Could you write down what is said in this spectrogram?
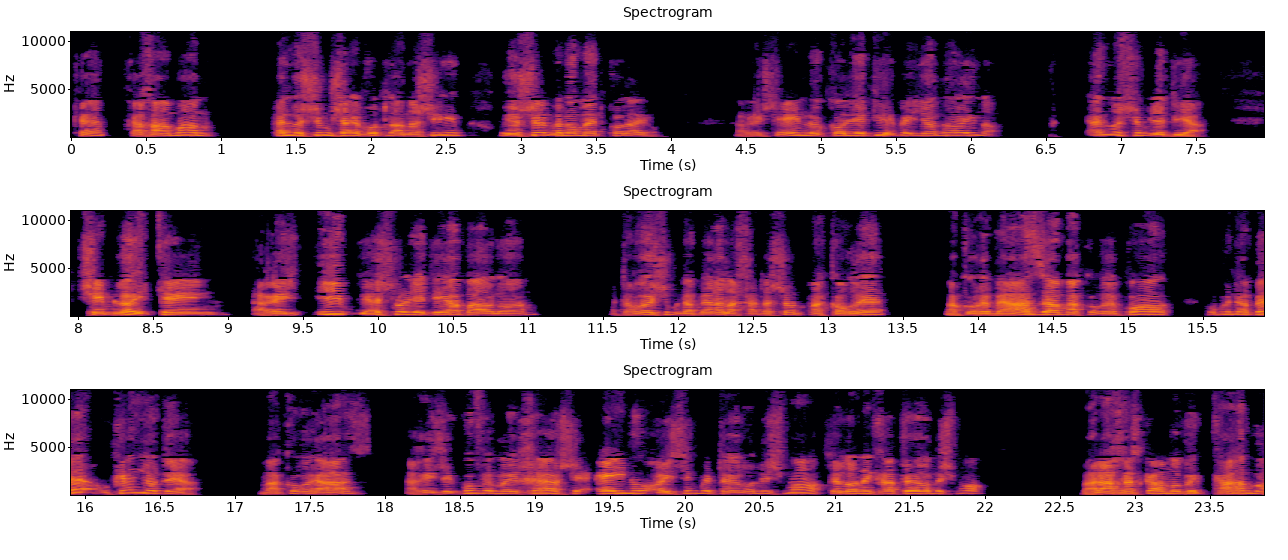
כן? ככה אמרנו. אין לו שום שייכות לאנשים, הוא יושב ולומד כל היום. הרי שאין לו כל ידיעה בעניין אוילו. אין לו שום ידיעה. שאם לא יקן, הרי אם יש לו ידיעה בעולם, אתה רואה שהוא מדבר על החדשות, מה קורה, מה קורה בעזה, מה קורה פה, הוא מדבר, הוא כן יודע. מה קורה אז? הרי זה גוף ומאחר שאינו עושים בתוירו לשמו, זה לא נקרא תוירו לשמו. והלך אז כמה וכמה,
